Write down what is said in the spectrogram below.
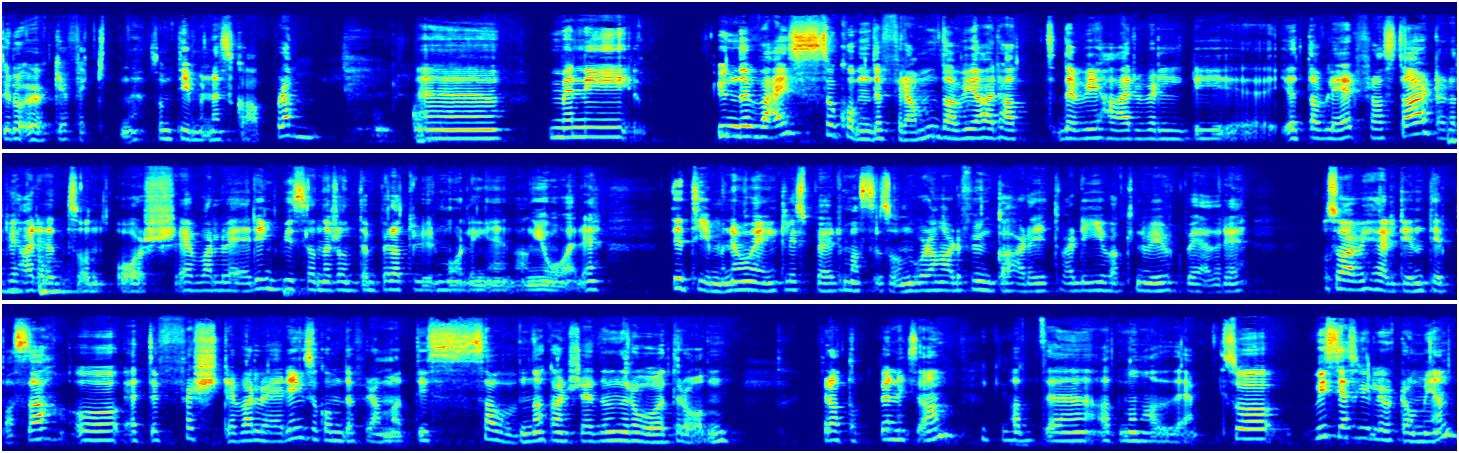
til å øke effektene som teamene skaper. Da. Men i Underveis så kom det fram da vi har hatt det vi har veldig etablert fra start, er at vi har en sånn årsevaluering. Vi sender sånn temperaturmåling en gang i året til teamene og egentlig spør masse sånn hvordan har det funka, har det gitt verdi, hva kunne vi gjort bedre? Og så har vi hele tiden tilpassa. Og etter første evaluering så kom det fram at de savna kanskje den rå tråden fra toppen. ikke sant? At, uh, at, man hadde det. Så hvis jeg skulle gjort det om igjen,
